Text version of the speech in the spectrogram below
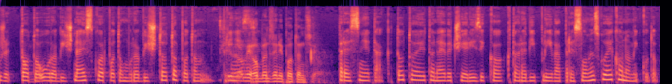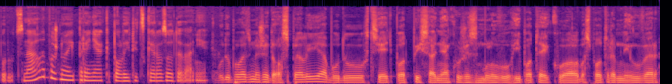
že toto urobíš najskôr, potom urobíš toto, potom priniesie. Veľmi obmedzený potenciál. Presne tak. Toto je to najväčšie riziko, ktoré vyplýva pre slovenskú ekonomiku do budúcna, ale možno aj pre nejaké politické rozhodovanie. Budú povedzme, že dospelí a budú chcieť podpísať nejakú že zmluvu, hypotéku alebo spotrebný úver.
